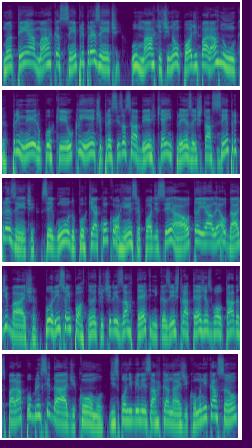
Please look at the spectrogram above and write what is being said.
Mantenha a marca sempre presente. O marketing não pode parar nunca. Primeiro, porque o cliente precisa saber que a empresa está sempre presente. Segundo, porque a concorrência pode ser alta e a lealdade baixa. Por isso é importante utilizar técnicas e estratégias voltadas para a publicidade, como disponibilizar canais de comunicação,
